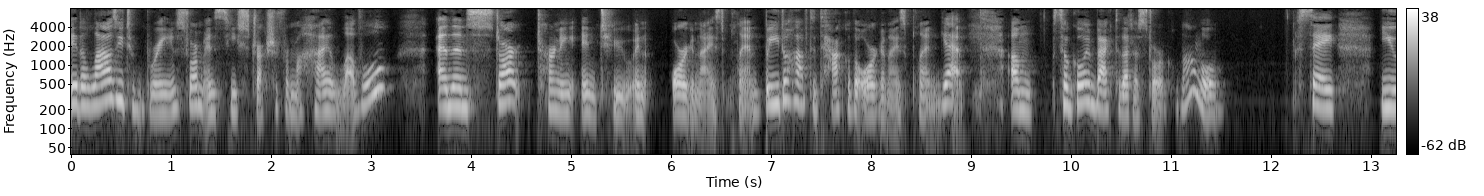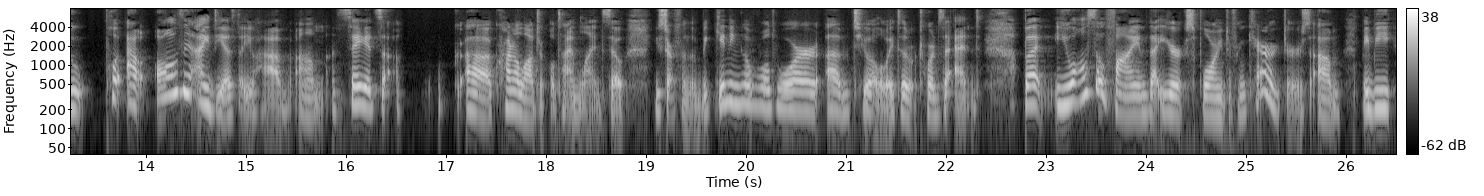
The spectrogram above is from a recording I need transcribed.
it allows you to brainstorm and see structure from a high level and then start turning into an organized plan, but you don't have to tackle the organized plan yet. Um, so going back to that historical novel, say you put out all the ideas that you have. Um, say it's a, a, chronological timeline. So you start from the beginning of World War um, II all the way to towards the end. But you also find that you're exploring different characters, um, maybe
